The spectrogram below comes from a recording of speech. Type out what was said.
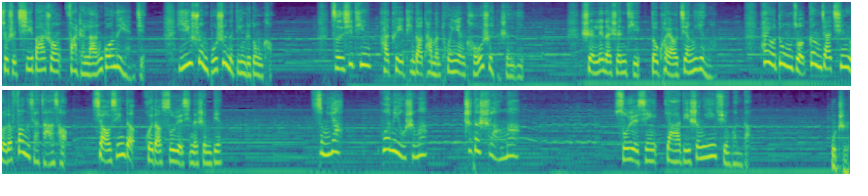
就是七八双发着蓝光的眼睛，一瞬不瞬地盯着洞口。仔细听，还可以听到他们吞咽口水的声音。沈炼的身体都快要僵硬了，他有动作更加轻柔的放下杂草，小心的回到苏月心的身边。怎么样？外面有什么？真的是狼吗？苏月心压低声音询问道。不止，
